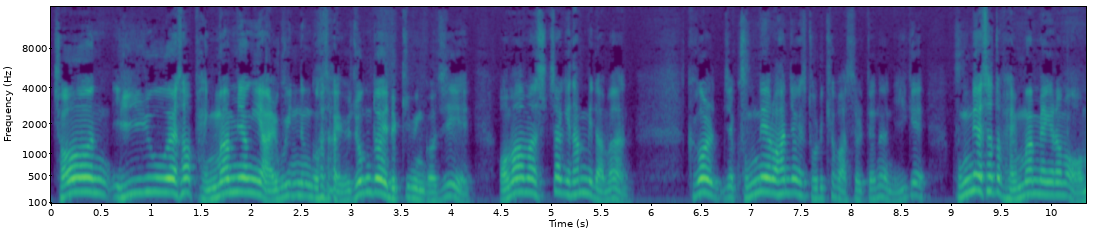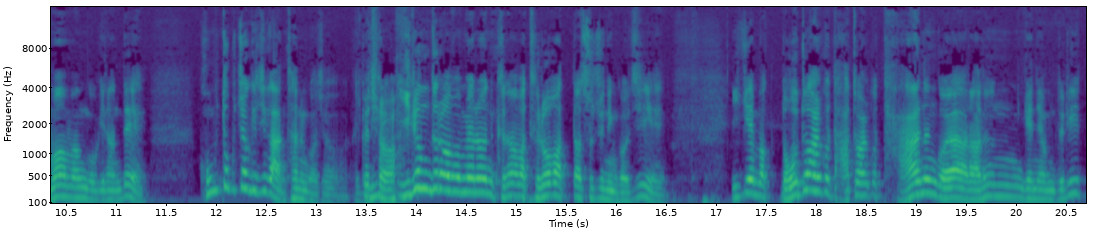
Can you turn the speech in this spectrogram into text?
전 인류에서 100만 명이 알고 있는 거다. 요 정도의 느낌인 거지. 어마어마한 숫자긴 합니다만 그걸 이제 국내로 한정해서 돌이켜 봤을 때는 이게 국내에서도 100만 명이라면 어마어마한 거긴 한데 공통적이지가 않다는 거죠. 그쵸. 이, 이름 들어보면은 그나마 들어봤다 수준인 거지. 이게 막 너도 알고 나도 알고 다 아는 거야라는 개념들이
